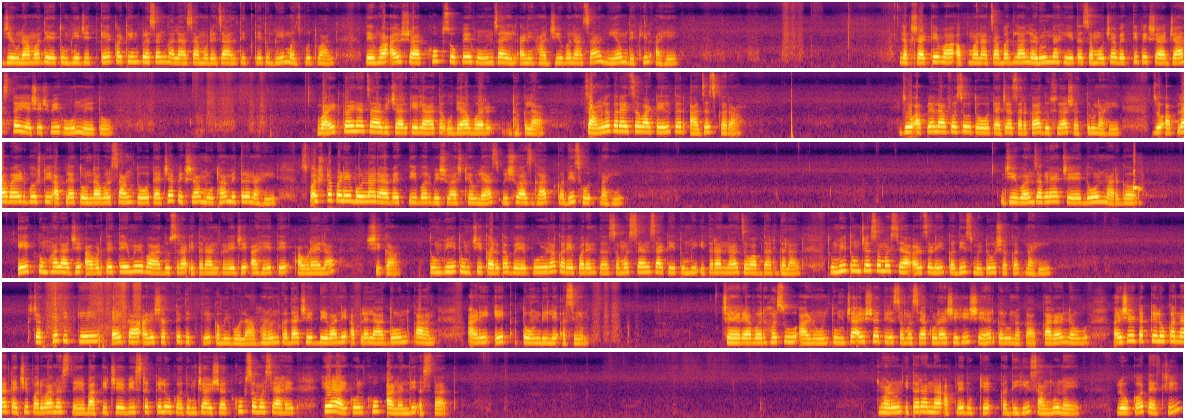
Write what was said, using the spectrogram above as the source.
जीवनामध्ये तुम्ही जितके कठीण प्रसंगाला सामोरे जाल तितके तुम्ही मजबूत व्हाल. तेव्हा आयुष्यात खूप सोपे होऊन जाईल आणि हा जीवनाचा नियम देखील आहे. लक्षात ठेवा अपमानाचा बदला लढून नाही तर समोरच्या व्यक्तीपेक्षा जास्त यशस्वी होऊन मिळतो. वाईट करण्याचा विचार केला तर उद्या वर ढकला. चांगलं करायचं वाटेल तर आजच करा. जो आपल्याला फसवतो त्याच्यासारखा दुसरा शत्रू नाही. जो आपल्या वाईट गोष्टी आपल्या तोंडावर सांगतो त्याच्यापेक्षा मोठा मित्र नाही. स्पष्टपणे बोलणाऱ्या व्यक्तीवर विश्वास ठेवल्यास विश्वासघात कधीच होत नाही. जीवन जगण्याचे दोन मार्ग. एक तुम्हाला जे आवडते ते मिळवा. दुसरा इतरांकडे जे आहे ते आवडायला शिका. तुम्ही तुमची कर्तव्ये पूर्ण करेपर्यंत समस्यांसाठी तुम्ही इतरांना जबाबदार धराल. तुम्ही तुमच्या समस्या अडचणी कधीच मिटवू शकत नाही. शक्य तितके ऐका आणि शक्य तितके कमी बोला. म्हणून कदाचित देवाने आपल्याला दोन कान आणि एक तोंड दिले असेल. चेहऱ्यावर हसू आणून तुमच्या आयुष्यातील समस्या कोणाशीही शेअर करू नका. कारण नऊ ऐंशी टक्के लोकांना त्याची पर्वा नसते. बाकीचे वीस टक्के लोक तुमच्या आयुष्यात खूप समस्या आहेत हे ऐकून खूप आनंदी असतात. म्हणून इतरांना आपले दुःखे कधीही सांगू नये. लोक त्याची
